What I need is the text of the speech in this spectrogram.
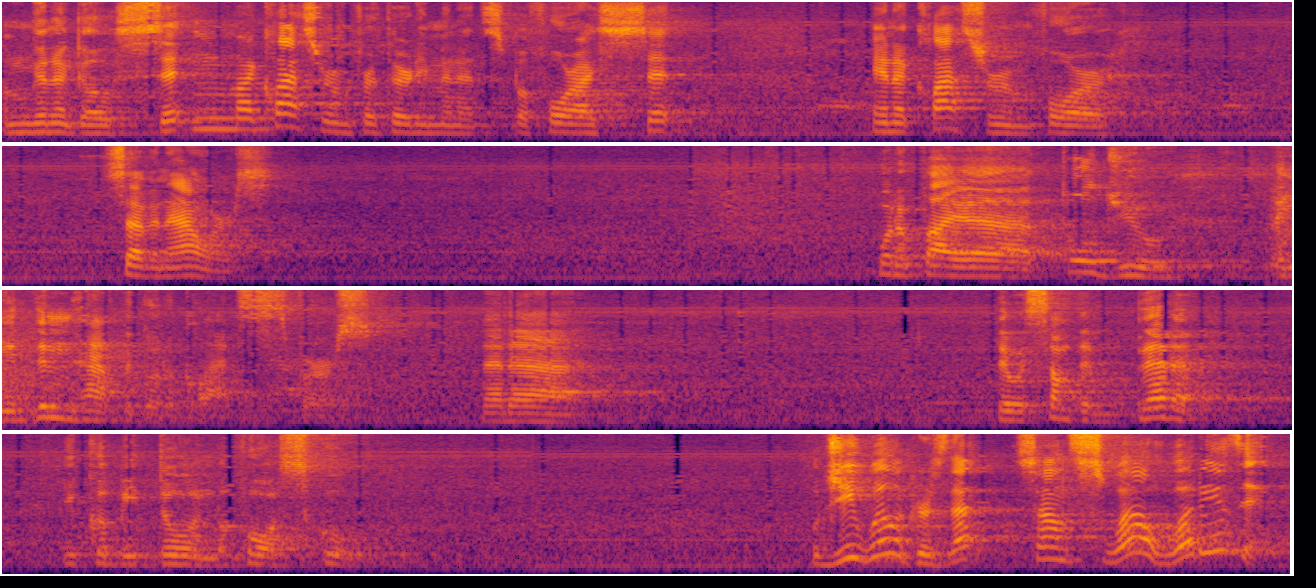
I'm gonna go sit in my classroom for 30 minutes before I sit in a classroom for seven hours. What if I uh, told you that you didn't have to go to class first? That uh, there was something better you could be doing before school? Well, gee willikers, that sounds swell. What is it?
